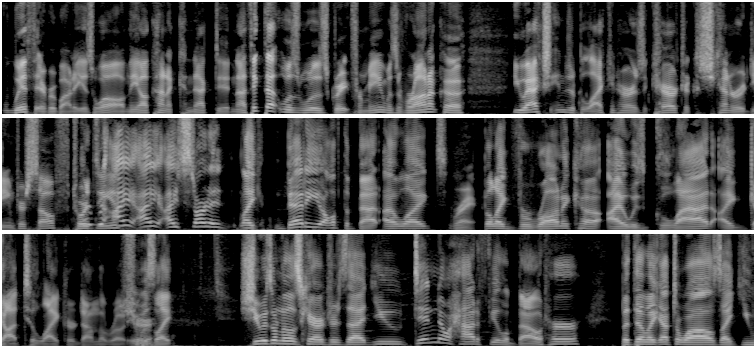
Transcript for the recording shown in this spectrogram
with everybody as well and they all kind of connected and i think that was was great for me was veronica you actually ended up liking her as a character because she kind of redeemed herself towards I, the end I, I I started like Betty off the bat. I liked, Right. but like Veronica, I was glad I got to like her down the road. It was like she was one of those characters that you didn't know how to feel about her. But then, like after a while, it's like you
